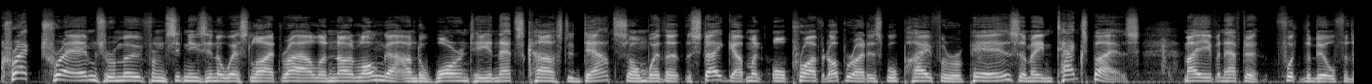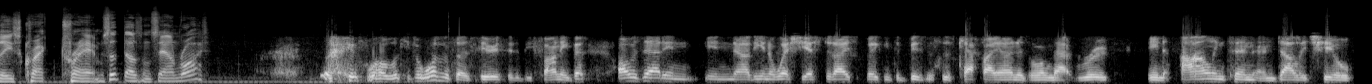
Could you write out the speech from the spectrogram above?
Crack trams removed from Sydney's Inner West Light Rail are no longer under warranty, and that's casted doubts on whether the state government or private operators will pay for repairs. I mean, taxpayers may even have to foot the bill for these cracked trams. That doesn't sound right. well, look, if it wasn't so serious, it'd be funny. But I was out in in uh, the inner west yesterday, speaking to businesses, cafe owners along that route in Arlington and Dulwich Hill.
